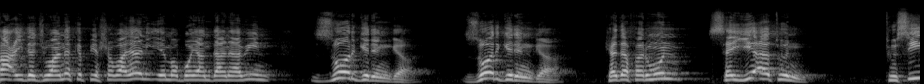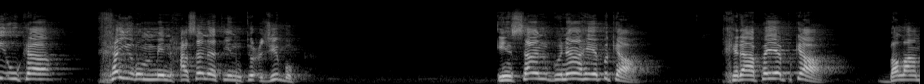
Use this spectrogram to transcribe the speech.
قاعیدە جوانە کە پێشەوایانی ئێمە بۆیان داناوین زۆر گرنگە زۆر گرنگە کە دەفەرموون سیئە تسیئک خیر من حسنە تعجبک ئینسان گوناهێ بکا خراپەیە بکا بەڵام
